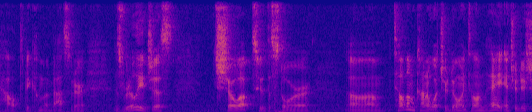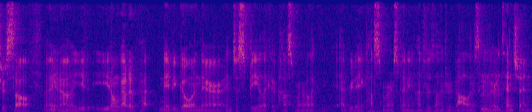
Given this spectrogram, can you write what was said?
how to become ambassador, is really just show up to the store um, tell them kind of what you're doing. Tell them, hey, introduce yourself. Uh, You know, Mhm. you you don't got to maybe go in there and just be like a customer, like everyday customer, spending hundreds of hundred dollars to get their Mhm. attention.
